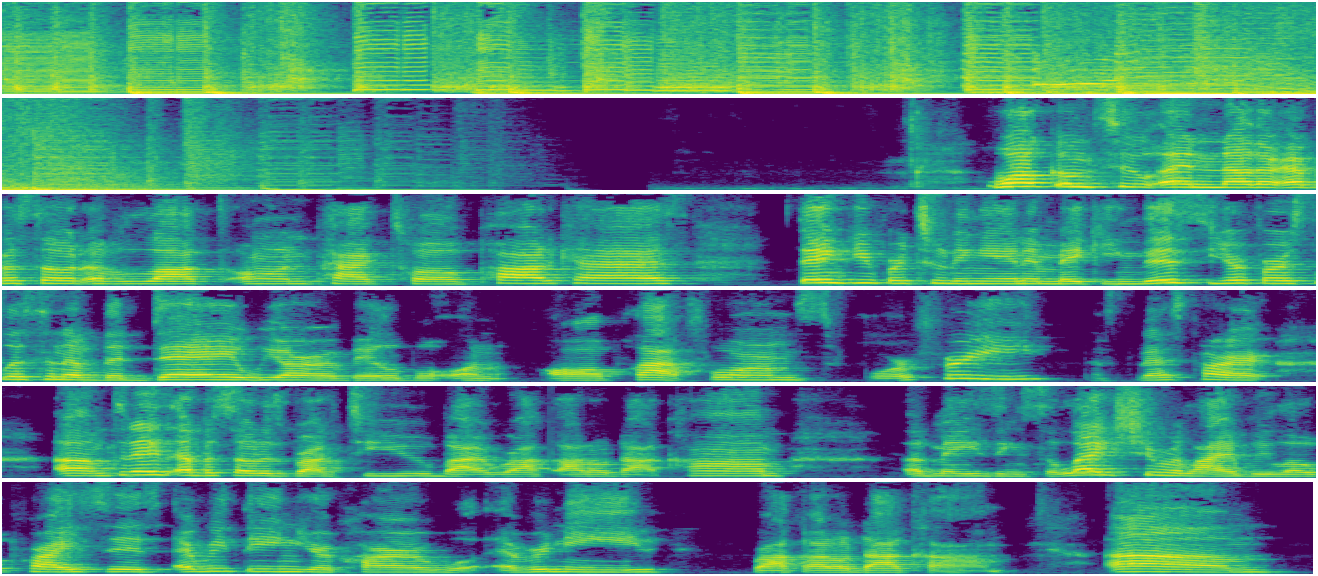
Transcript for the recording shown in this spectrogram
Welcome to another episode of Locked On Pac 12 podcast. Thank you for tuning in and making this your first listen of the day. We are available on all platforms for free. That's the best part. Um, today's episode is brought to you by rockauto.com. Amazing selection, reliably low prices, everything your car will ever need. Rockauto.com. Um,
